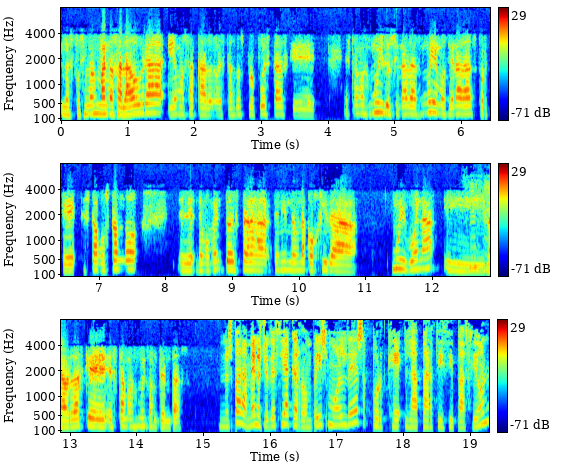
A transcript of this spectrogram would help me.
nos pusimos manos a la obra y hemos sacado estas dos propuestas que estamos muy ilusionadas, muy emocionadas porque está gustando. Eh, de momento está teniendo una acogida muy buena y la verdad es que estamos muy contentas. No es para menos. Yo decía que rompéis moldes porque la participación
